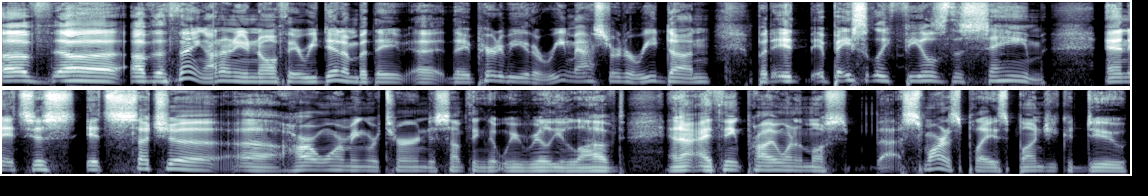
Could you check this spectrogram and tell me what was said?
of uh, of the thing. I don't even know if they redid them, but they uh, they appear to be either remastered or redone. But it it basically feels the same, and it's just it's such a, a heartwarming return to something that we really loved, and I, I think probably one of the most uh, smartest plays Bungie could do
